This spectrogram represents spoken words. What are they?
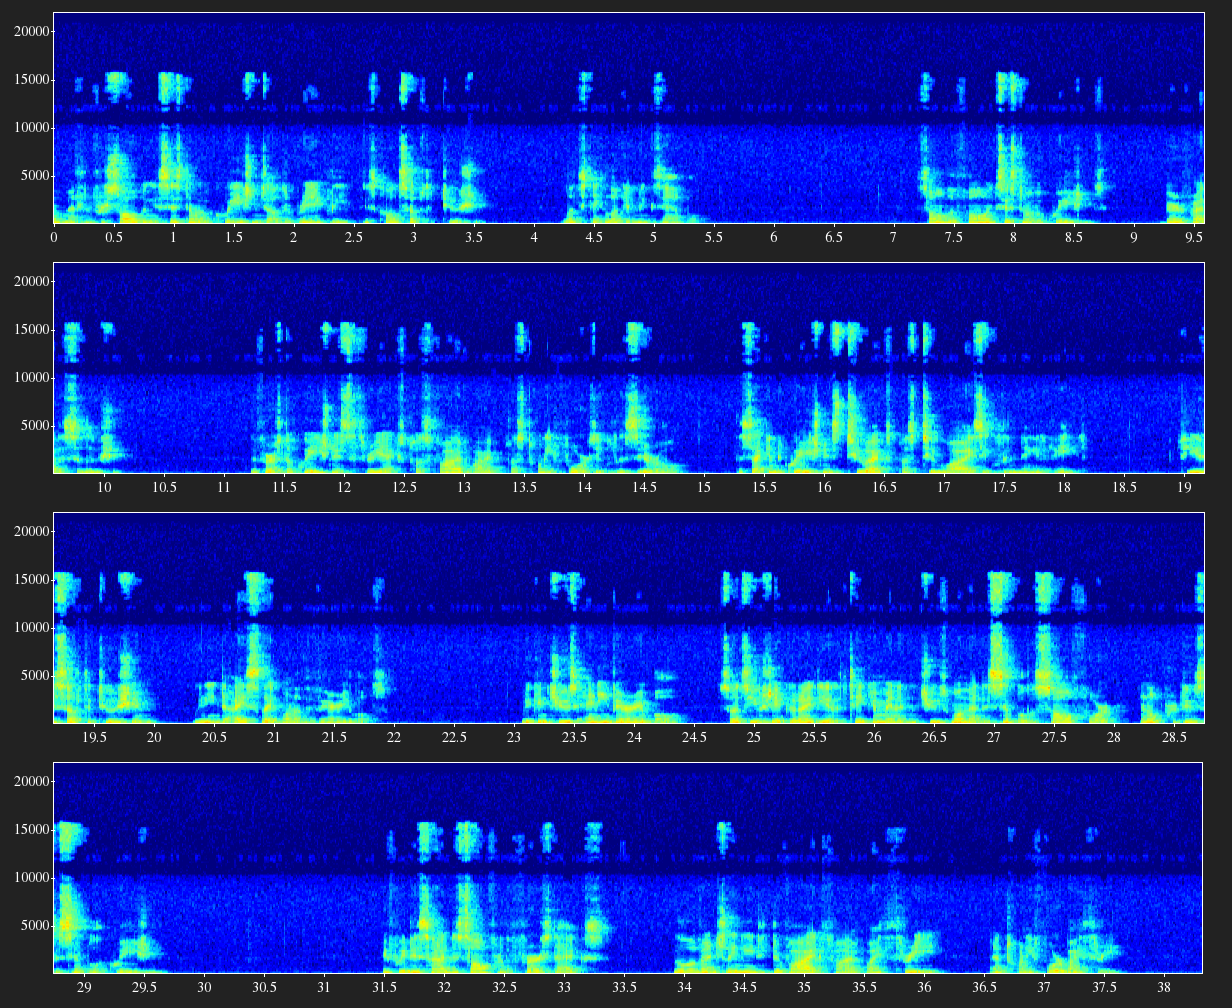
One method for solving a system of equations algebraically is called substitution. Let's take a look at an example. Solve the following system of equations. Verify the solution. The first equation is 3x plus 5y plus 24 is equal to 0. The second equation is 2x plus 2y is equal to negative 8. To use substitution, we need to isolate one of the variables. We can choose any variable, so it's usually a good idea to take a minute and choose one that is simple to solve for and will produce a simple equation. If we decide to solve for the first x, we'll eventually need to divide 5 by 3 and 24 by 3.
